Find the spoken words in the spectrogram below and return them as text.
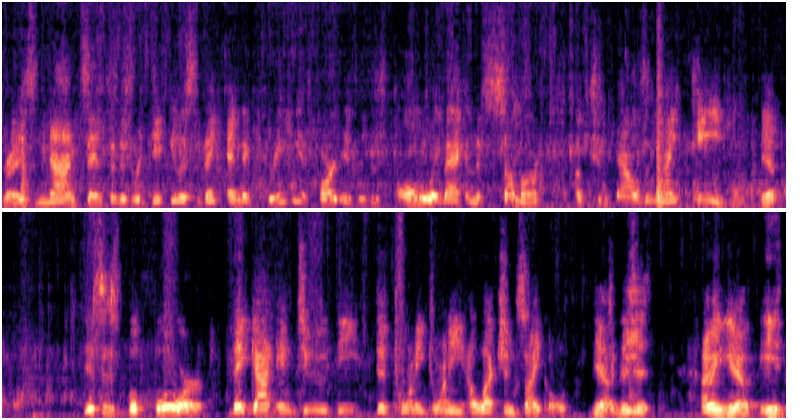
Right. It's nonsense. It is ridiculous to think. And the craziest part is this is all the way back in the summer of 2019. Yep. This is before they got into the, the 2020 election cycle. Yeah, this be- is. I mean, you know, he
